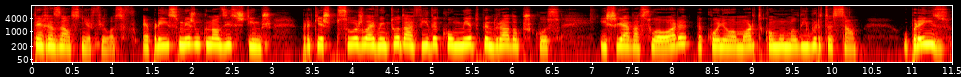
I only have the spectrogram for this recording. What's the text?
Tem razão, senhor filósofo. É para isso mesmo que nós existimos, para que as pessoas levem toda a vida com o medo pendurado ao pescoço e, chegada a sua hora, acolham a morte como uma libertação. O paraíso,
